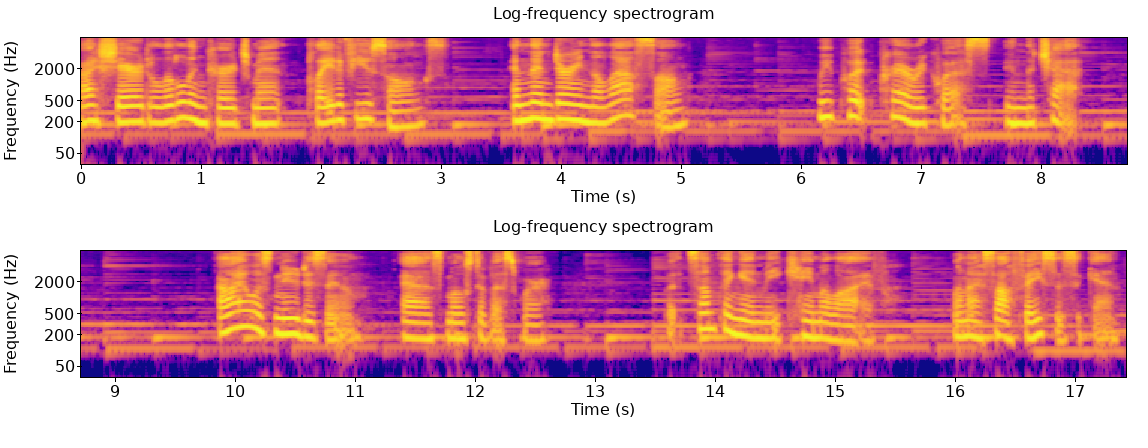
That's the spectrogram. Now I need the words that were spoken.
I shared a little encouragement, played a few songs, and then during the last song, we put prayer requests in the chat. I was new to Zoom, as most of us were, but something in me came alive when I saw faces again.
